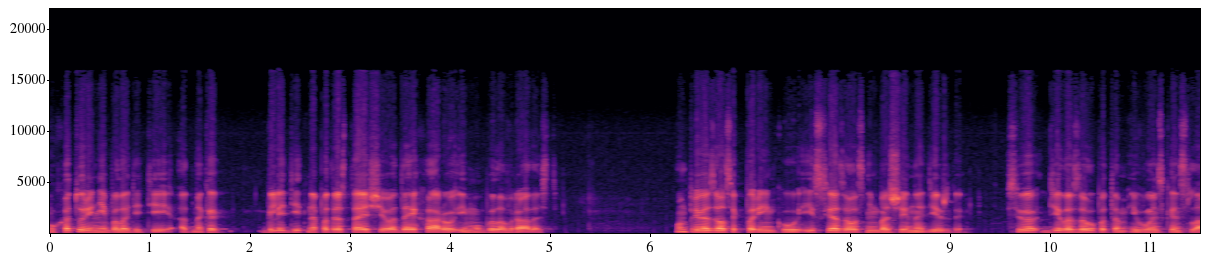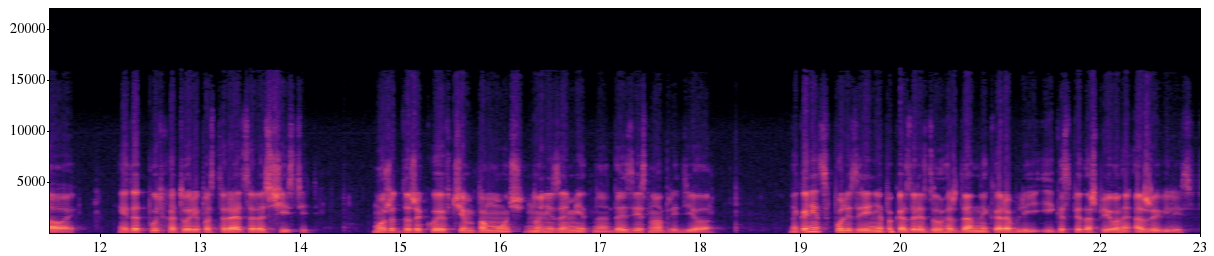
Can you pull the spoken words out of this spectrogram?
У Хатори не было детей, однако глядеть на подрастающего Дайхару ему было в радость. Он привязался к пареньку и связывал с ним большие надежды. Все дело за опытом и воинской славой. Этот путь Хатори постарается расчистить. Может даже кое в чем помочь, но незаметно, до известного предела – Наконец в поле зрения показались долгожданные корабли, и господа шпионы оживились.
